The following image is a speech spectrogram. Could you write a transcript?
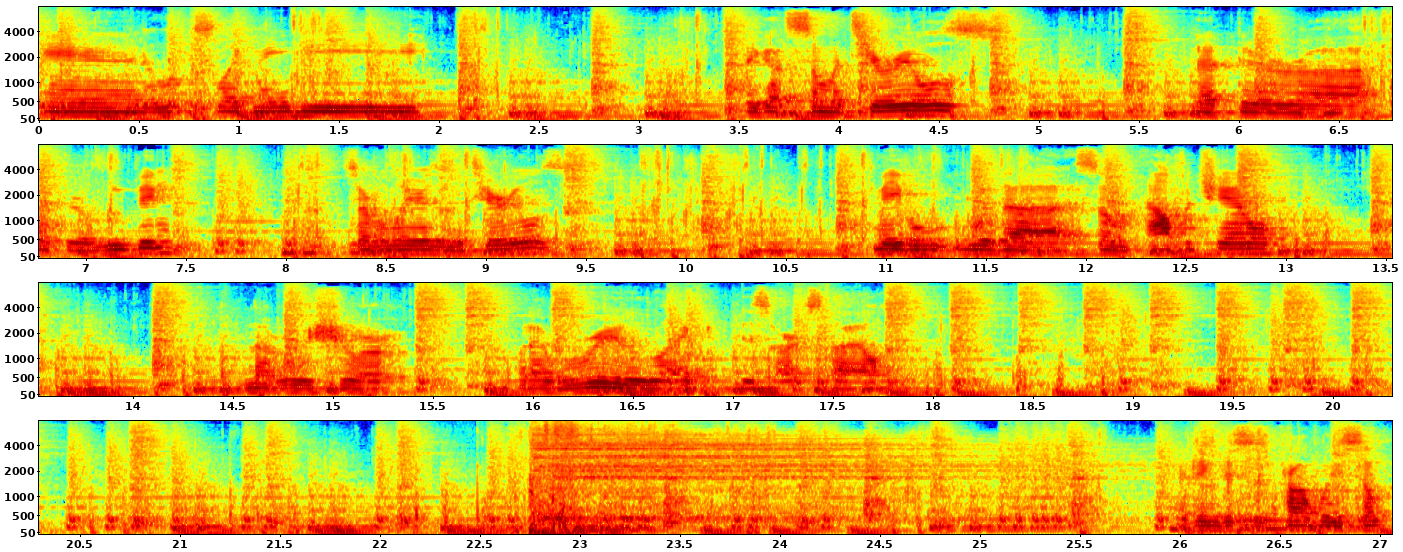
and it looks like maybe they got some materials that they're uh, that they're looping, several layers of materials, maybe with uh, some alpha channel. I'm not really sure, but I really like this art style. Think this is probably some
